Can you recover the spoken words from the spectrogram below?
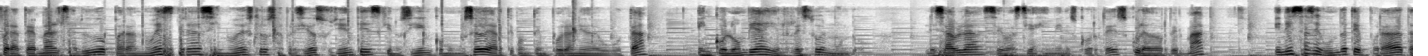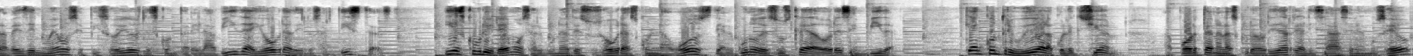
fraternal saludo para nuestras y nuestros apreciados oyentes que nos siguen como Museo de Arte Contemporáneo de Bogotá, en Colombia y el resto del mundo. Les habla Sebastián Jiménez Cortés, curador del MAC. En esta segunda temporada a través de nuevos episodios les contaré la vida y obra de los artistas y descubriremos algunas de sus obras con la voz de algunos de sus creadores en vida, que han contribuido a la colección, aportan a las curadurías realizadas en el museo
